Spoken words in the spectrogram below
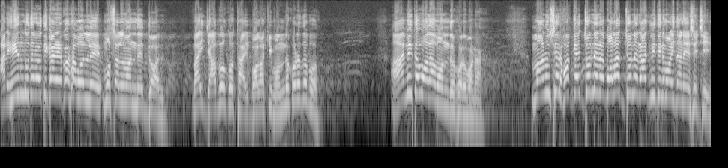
আর হিন্দুদের অধিকারের কথা বললে মুসলমানদের দল। ভাই, যাব কোথায়? বলা কি বন্ধ করে দেবো? আমি তো বলা বন্ধ করব না। মানুষের হকের জন্য বলার জন্য রাজনীতির ময়দানে এসেছি।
